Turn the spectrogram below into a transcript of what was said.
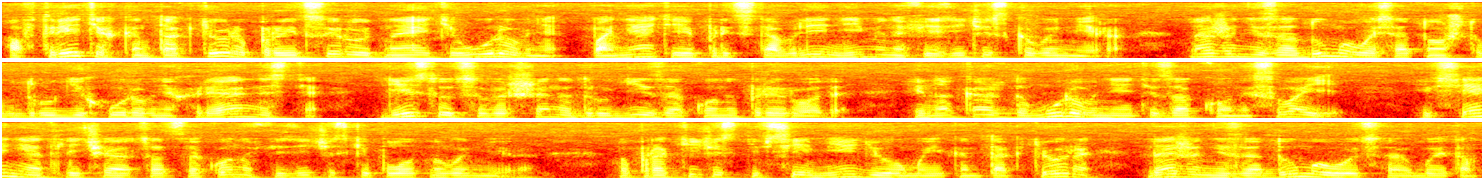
А в-третьих, контактеры проецируют на эти уровни понятия и представления именно физического мира, даже не задумываясь о том, что в других уровнях реальности действуют совершенно другие законы природы, и на каждом уровне эти законы свои – и все они отличаются от законов физически плотного мира. Но практически все медиумы и контактеры даже не задумываются об этом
